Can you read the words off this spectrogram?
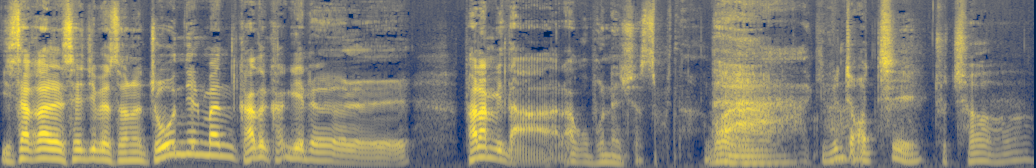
이사갈 새 집에서는 좋은 일만 가득하기를 바랍니다. 라고 보내주셨습니다. 와, 기분 좋지. 좋죠.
